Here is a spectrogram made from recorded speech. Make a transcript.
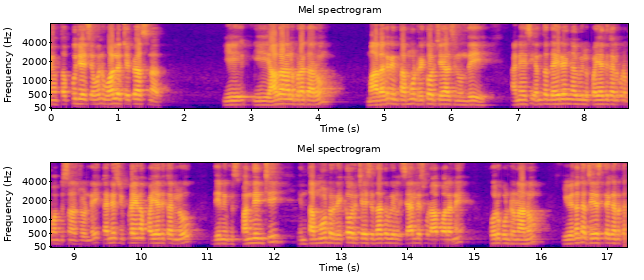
మేము తప్పు చేసామని వాళ్ళే చెప్పేస్తున్నారు. ఈ ఈ ఆధారాల ప్రకారం మా దగ్గర ఇంత అమౌంట్ రికవర్ చేయాల్సి ఉంది. అనేసి ఎంత ధైర్యంగా వీళ్ళు పై అధికారులు కూడా పంపిస్తున్నారు చూడండి. కనీసం ఇప్పుడైనా పై అధికారులు దీనికి స్పందించి ఇంత అమౌంట్ రికవరీ చేసేదాకా వీళ్ళకి శాలరీస్ కూడా ఆపాలని కోరుకుంటున్నాను. ఈ విధంగా చేస్తే కనుక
